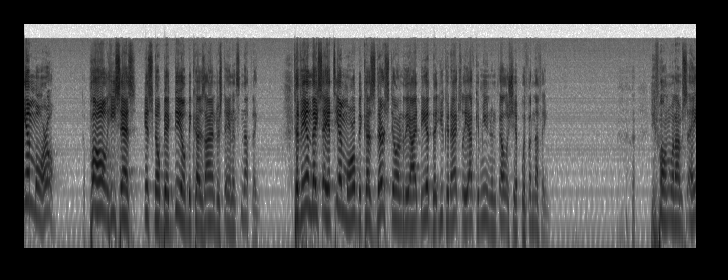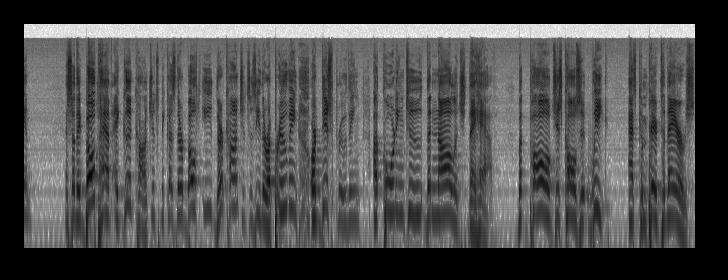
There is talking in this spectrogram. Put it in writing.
immoral. To Paul, he says it's no big deal because I understand it's nothing. To them, they say it's immoral because they're still under the idea that you can actually have communion and fellowship with a nothing. You following what I'm saying? And so they both have a good conscience because they're both their conscience is either approving or disproving according to the knowledge they have. But Paul just calls it weak as compared to theirs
